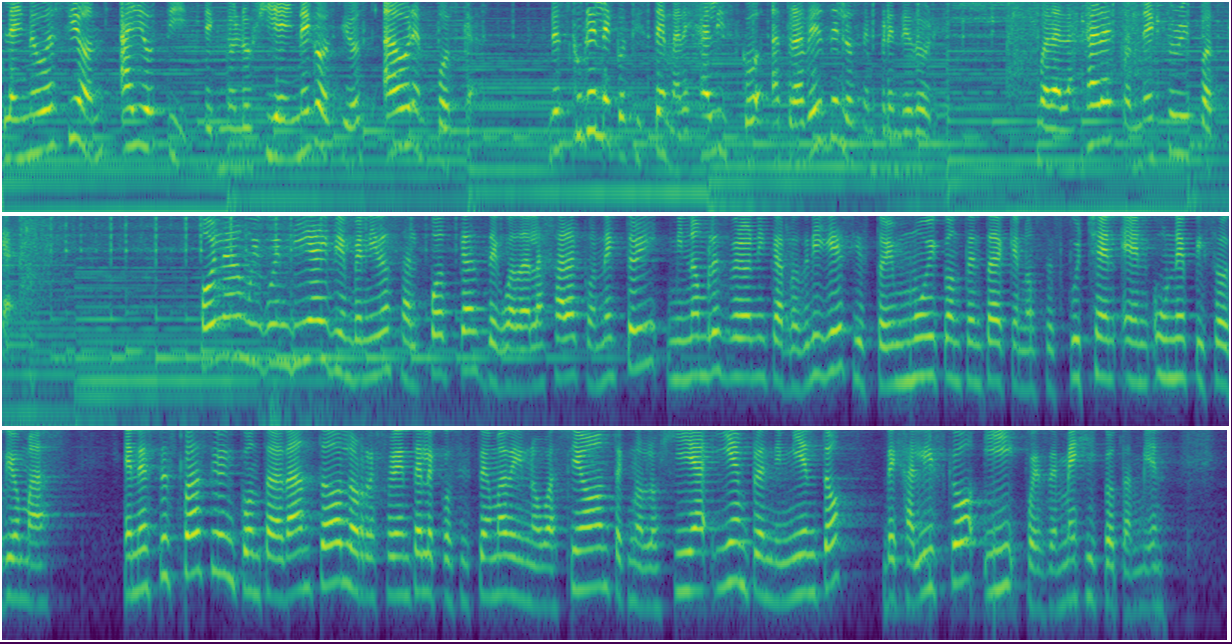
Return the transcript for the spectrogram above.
La innovación, IoT, tecnología y negocios ahora en podcast. Descubre el ecosistema de Jalisco a través de los emprendedores. Guadalajara Connectory Podcast. Hola, muy buen día y bienvenidos al podcast de Guadalajara Connectory. Mi nombre es Verónica Rodríguez y estoy muy contenta de que nos escuchen en un episodio más. En este espacio encontrarán todo lo referente al ecosistema de innovación, tecnología y emprendimiento de Jalisco y pues de México también.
